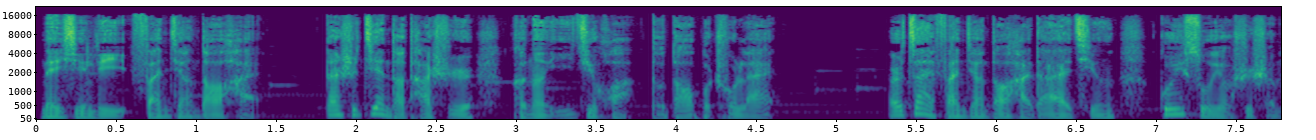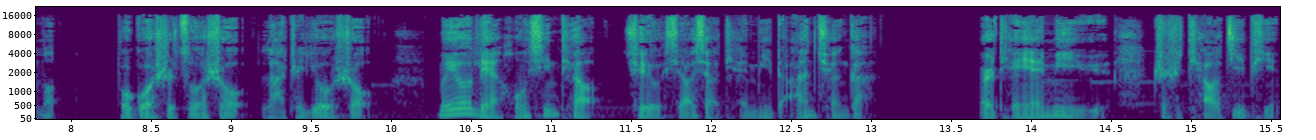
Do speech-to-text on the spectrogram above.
内心里翻江倒海，但是见到他时，可能一句话都道不出来。而再翻江倒海的爱情归宿又是什么？不过是左手拉着右手，没有脸红心跳，却有小小甜蜜的安全感。而甜言蜜语只是调剂品，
